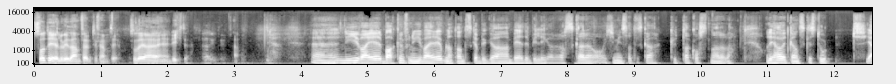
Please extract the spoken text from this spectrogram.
så deler vi den 50-50. Så det er riktig. Ja. Uh, nye veier, Bakgrunnen for Nye Veier er bl.a. at de skal bygge bedre, billigere, raskere, og ikke minst at de skal kutte kostnader. Da. Og De har jo et ganske stort ja,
